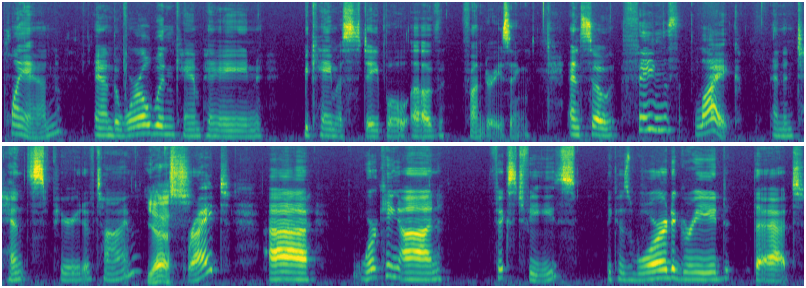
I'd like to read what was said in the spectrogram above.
Plan and the Whirlwind Campaign became a staple of fundraising. And so things like an intense period of time. Yes. Right? Uh, working on fixed fees, because Ward agreed that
